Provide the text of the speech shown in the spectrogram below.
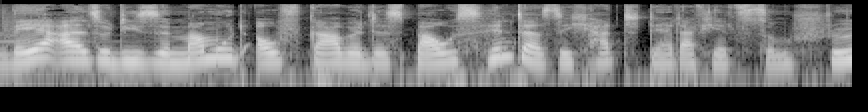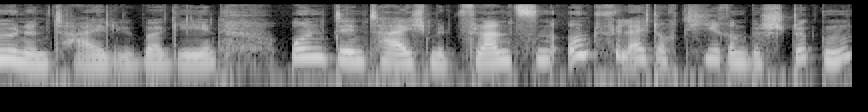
Wer also diese Mammutaufgabe des Baus hinter sich hat, der darf jetzt zum schönen Teil übergehen und den Teich mit Pflanzen und vielleicht auch Tieren bestücken.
